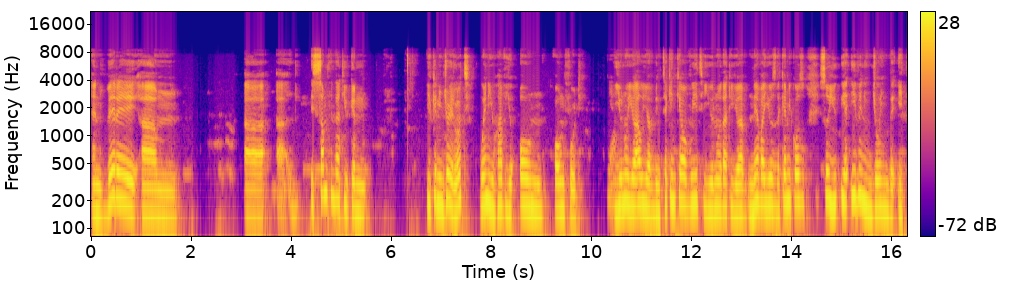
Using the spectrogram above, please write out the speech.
and very um uh, uh it's something that you can you can enjoy a lot when you have your own own food. Yeah. You know you how you have been taking care of it. You know that you have never used the chemicals, so you you're even enjoying the eat,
